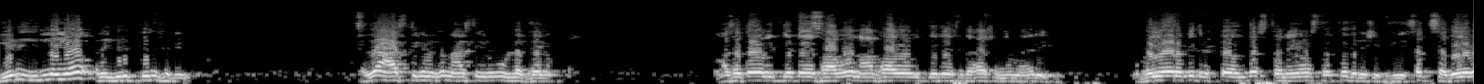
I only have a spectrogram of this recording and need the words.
எது இல்லையோ அதை இருக்குன்னு சொல்லியிருக்கோம். அதுதான் ஆஸ்திகனுக்கும் நாஸ்திகனுக்கும் உள்ள பேரும் அசத்தோ வித்தியதே பாவோ நாபாவோ வித்தியதே சதா சொன்ன மாதிரி உபயோரப்பி திருஷ்டவந்த ஸ்தனையோ சத்ததரிசிகி சத் சதேவ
